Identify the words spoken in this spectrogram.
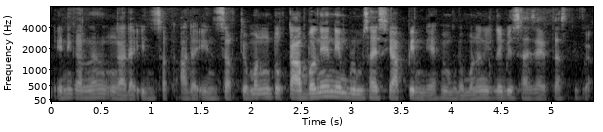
Ini karena nggak ada insert ada insert. Cuman untuk kabelnya ini belum saya siapin ya. Mudah-mudahan ini bisa saya tes juga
